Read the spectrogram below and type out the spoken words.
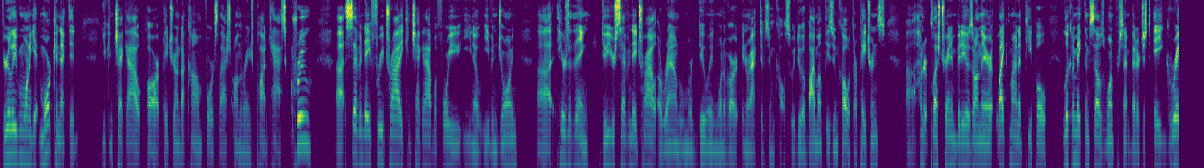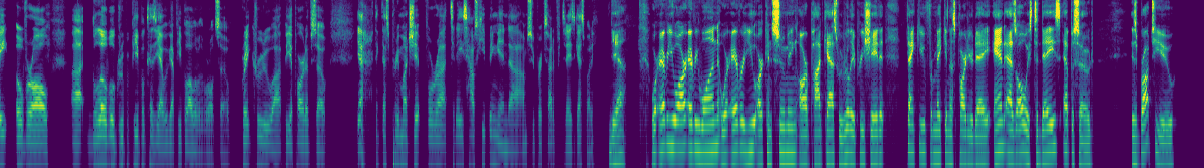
If you really even want to get more connected, you can check out our patreon.com forward slash on the range podcast crew. Uh, seven day free trial. You can check it out before you, you know, even join. Uh, here's the thing do your seven day trial around when we're doing one of our interactive Zoom calls. So we do a bi monthly Zoom call with our patrons, uh, 100 plus training videos on there, like minded people looking to make themselves 1% better. Just a great overall uh, global group of people because, yeah, we've got people all over the world. So great crew to uh, be a part of. So, yeah, I think that's pretty much it for uh, today's housekeeping. And uh, I'm super excited for today's guest, buddy. Yeah. Wherever you are, everyone, wherever you are consuming our podcast, we really appreciate it. Thank you for making us part of your day. And as always, today's episode is brought to you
